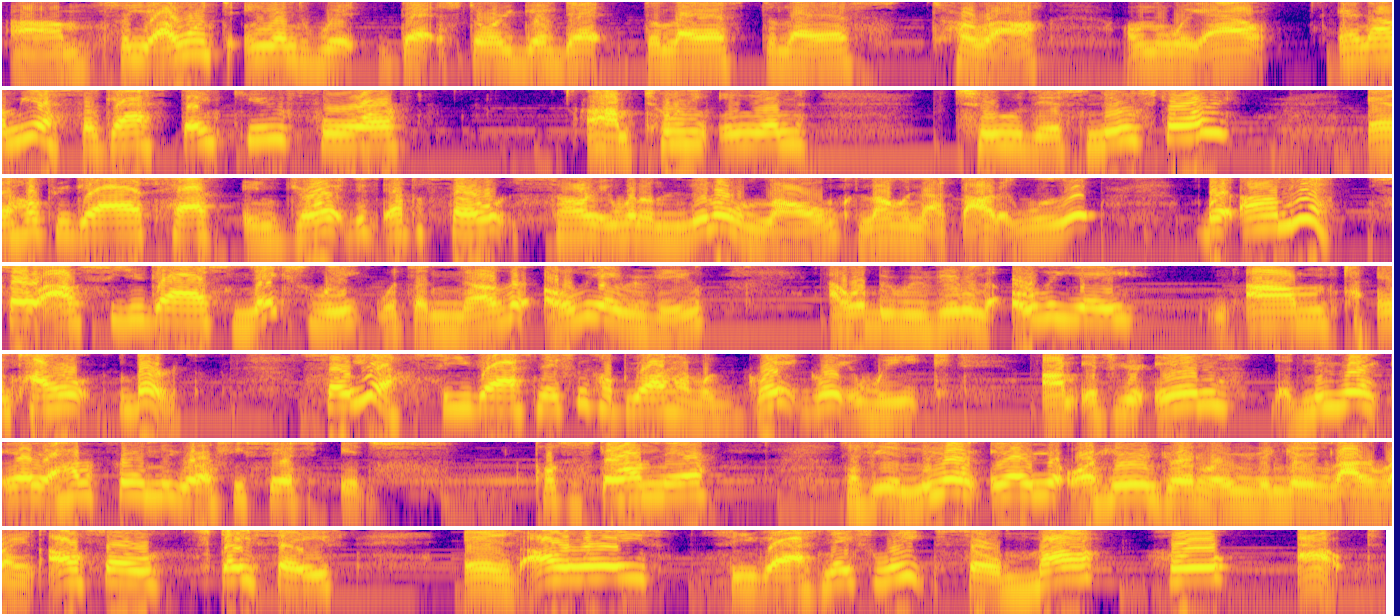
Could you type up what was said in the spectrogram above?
Um, so yeah, I want to end with that story, give that the last, the last hurrah on the way out. And um, yeah, so guys, thank you for um, tuning in to this news story. And I hope you guys have enjoyed this episode. Sorry it went a little long, longer than I thought it would. But um yeah, so I'll see you guys next week with another OVA review. I will be reviewing the OVA um t- entitled Birth. So yeah, see you guys next week. Hope you all have a great, great week. Um, if you're in the New York area, I have a friend in New York. She says it's supposed to storm there. So if you're in the New York area or here in Georgia, where we've been getting a lot of rain, also stay safe. And as always, see you guys next week. So Maho out.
